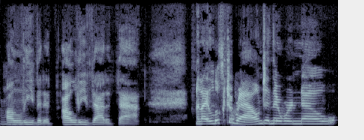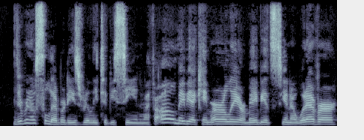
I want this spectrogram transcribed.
Mm-hmm. I'll leave it at I'll leave that at that. And I looked around and there were no there were no celebrities really to be seen. And I thought, oh, maybe I came early or maybe it's, you know, whatever.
